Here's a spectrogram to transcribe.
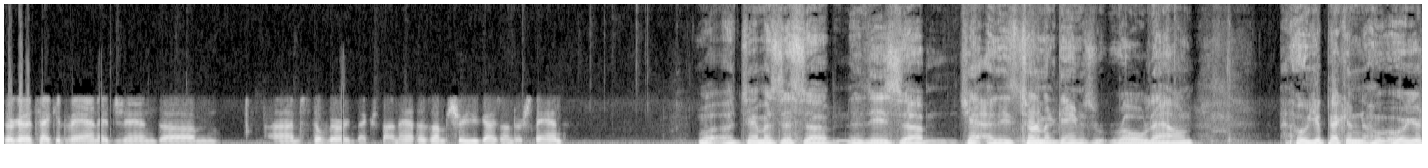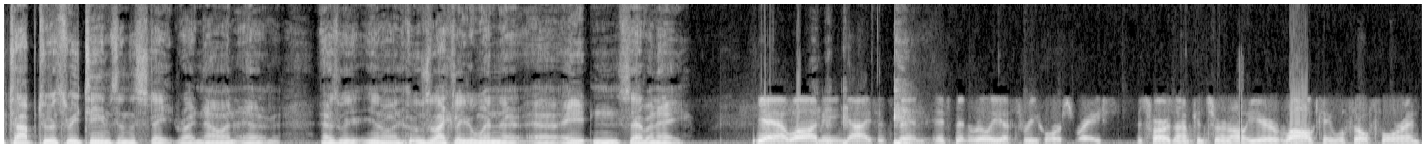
they're going to take advantage, and um, I'm still very mixed on that, as I'm sure you guys understand. Well, uh, Tim, as this uh, these uh, cha- these tournament games roll down, who you picking? Who, who, are your top two or three teams in the state right now? And uh, as we, you know, and who's likely to win the uh, eight and seven A? Yeah, well, I mean, guys, it's been it's been really a three horse race as far as I'm concerned all year. Well, okay, we'll throw four in.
